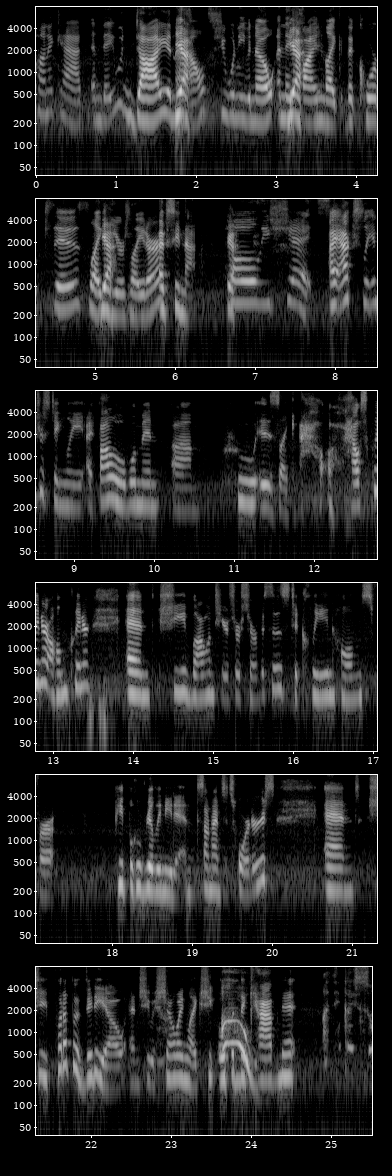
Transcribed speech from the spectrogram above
ton of cats, and they would die in the Yeah. house. She wouldn't even know, and they Yeah. find like the corpses like Yeah. years later. I've seen that. Yeah. Holy shit! I actually, interestingly, I follow a woman um, who is like a house cleaner, a home cleaner, and she volunteers her services to clean homes for people who really need it. And sometimes it's hoarders. And she put up a video and she was showing like she opened Oh. the cabinet I think I saw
